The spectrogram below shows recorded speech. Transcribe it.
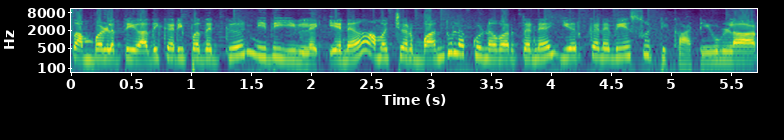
சம்பளத்தை அதிகரிப்பதற்கு நிதி இல்லை என அமைச்சர் பந்துல குணவர்த்தன ஏற்கனவே சுட்டிக்காட்டியுள்ளார்.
